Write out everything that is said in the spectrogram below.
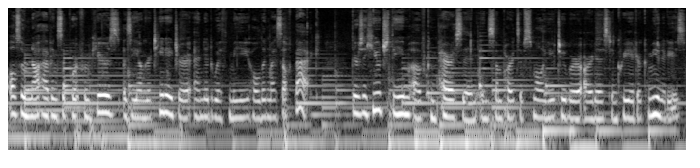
Also, not having support from peers as a younger teenager ended with me holding myself back. There's a huge theme of comparison in some parts of small YouTuber, artist, and creator communities,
